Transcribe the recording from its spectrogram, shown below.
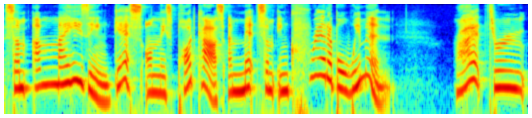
some amazing guests on this podcast and met some incredible women, right? Through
